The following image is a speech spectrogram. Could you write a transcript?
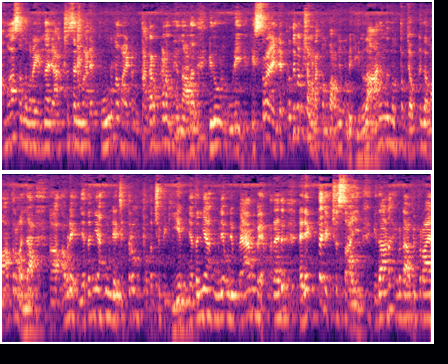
ഹമാസ് എന്ന് പറയുന്ന രാക്ഷസന്മാരെ പൂർണമായിട്ടും തകർക്കണം എന്നാണ് ഇതോടുകൂടി ഇസ്രായേലിന്റെ പ്രതിപക്ഷം അടക്കം പറഞ്ഞുകൊണ്ടിരിക്കുന്നത്. ആനന്ദ നൃത്തം ചവിട്ടുക മാത്രമല്ല അവിടെ നെതന്യാഹുവിന്റെ ചിത്രം പ്രദർശിപ്പിക്കുകയും നെതന്യാഹുവിനെ ഒരു വാമ്പയർ അതായത് രക്തരക്ഷസായി ഇതാണ് ഇവരുടെ അഭിപ്രായ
